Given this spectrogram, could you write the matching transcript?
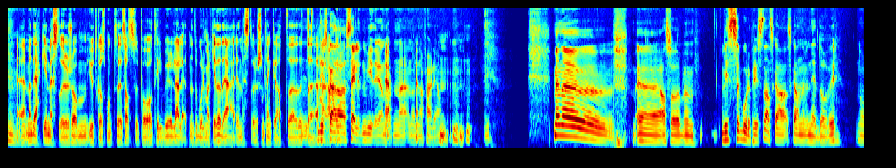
Mm. Eh, men det er ikke investorer som i utgangspunktet satser på å tilby leilighetene til boligmarkedet. Det er investorer som tenker at eh, dette De skal her, selge den videre igjen når, den, er, når den er ferdig, ja. Mm. Men øh, øh, altså øh, Hvis boligprisen skal, skal nedover nå,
